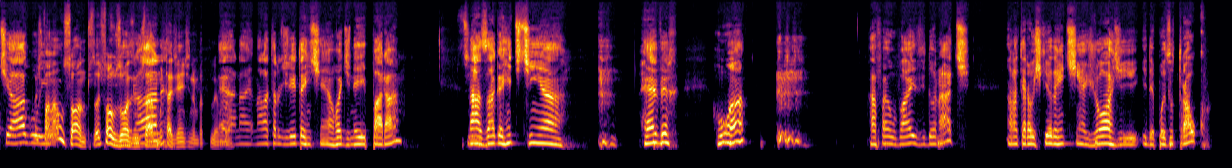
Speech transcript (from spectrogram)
Thiago Pode e... falar um só, não precisa falar os 11, não precisa né? muita gente, né, pra tu lembrar. É, na, na lateral direita a gente tinha Rodney e Pará. Sim. Na zaga a gente tinha Hever, Juan, Rafael Vaz e Donati. Na lateral esquerda a gente tinha Jorge e depois o Trauco.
